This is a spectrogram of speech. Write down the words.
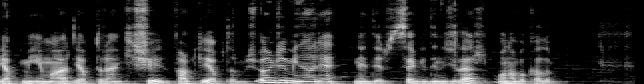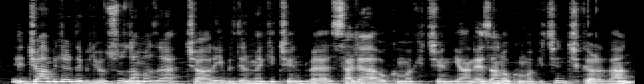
yap mimar, yaptıran kişi farklı yaptırmış. Önce minare nedir sevgili dinleyiciler ona bakalım. E, camilerde biliyorsunuz namaza çağrıyı bildirmek için ve sala okumak için yani ezan okumak için çıkarılan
